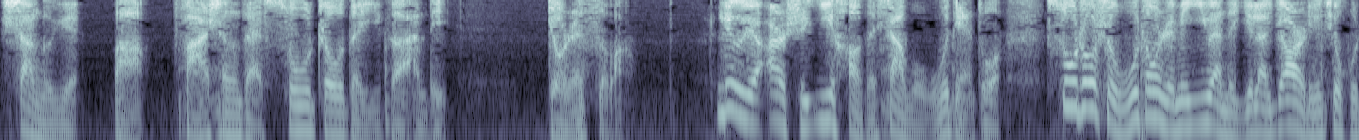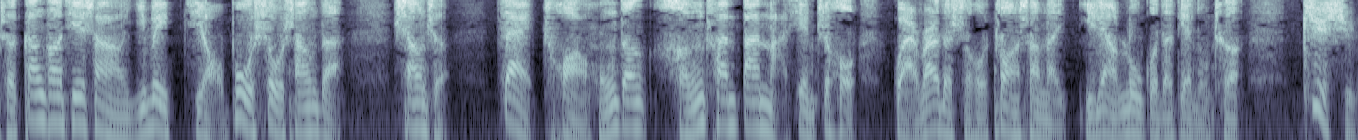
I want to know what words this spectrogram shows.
上个月啊发生在苏州的一个案例，有人死亡。六月二十一号的下午五点多，苏州市吴中人民医院的一辆幺二零救护车刚刚接上一位脚部受伤的伤者，在闯红灯、横穿斑马线之后拐弯的时候，撞上了一辆路过的电动车，致使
